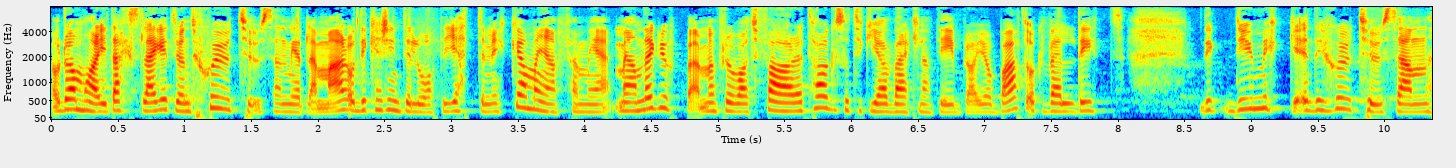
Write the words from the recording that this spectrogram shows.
Och de har i dagsläget runt 7000 medlemmar och det kanske inte låter jättemycket om man jämför med, med andra grupper. Men för att vara ett företag så tycker jag verkligen att det är bra jobbat och väldigt, det, det är mycket, det är 7000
